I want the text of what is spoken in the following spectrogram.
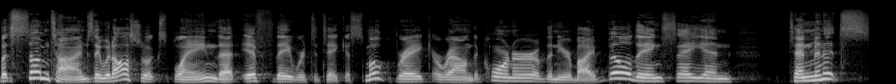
But sometimes they would also explain that if they were to take a smoke break around the corner of the nearby building, say in 10 minutes,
